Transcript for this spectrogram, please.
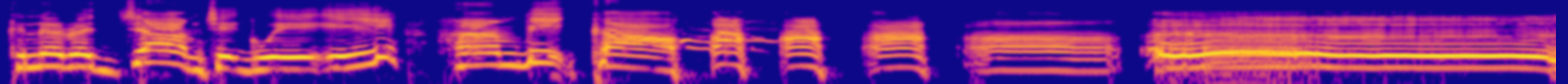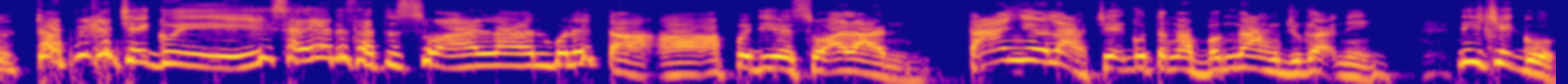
Kena rejam Cikgu AA Ambil kau Tapi kan Cikgu AA Saya ada satu soalan Boleh tak? Uh, apa dia soalan? Tanyalah Cikgu tengah bengang juga ni Ni Cikgu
